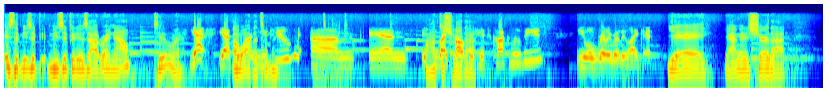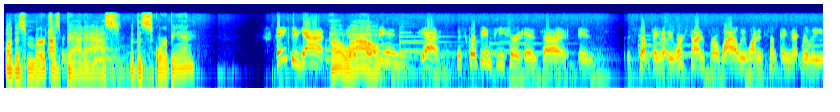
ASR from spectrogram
is the music music videos out right now too? Or Yes, yes, Oh, it's wow, on that's. YouTube. Um, and if I'll you like Alfred that. Hitchcock movies, you will really really like it. yay! Yeah, I'm going to share that. Oh, this merch is Awesome. So badass with the scorpion. Thank you. Yeah. Oh, Yeah, the. Scorpion, yeah, the Scorpion T-shirt is uh, is something that we worked on for a while. We wanted something that really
